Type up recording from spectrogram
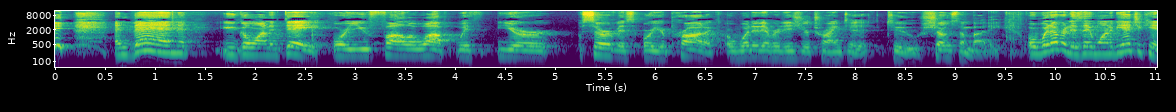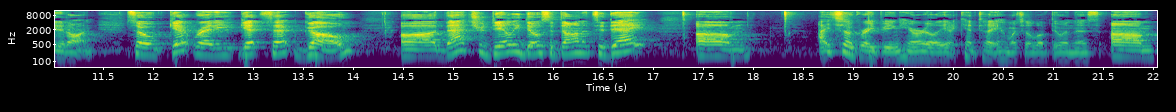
and then you go on a date or you follow up with your service or your product or whatever it is you're trying to, to show somebody or whatever it is they want to be educated on. So get ready, get set, go. Uh, that's your daily dose of Donna today. Um, it's so great being here, really. I can't tell you how much I love doing this. Um,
